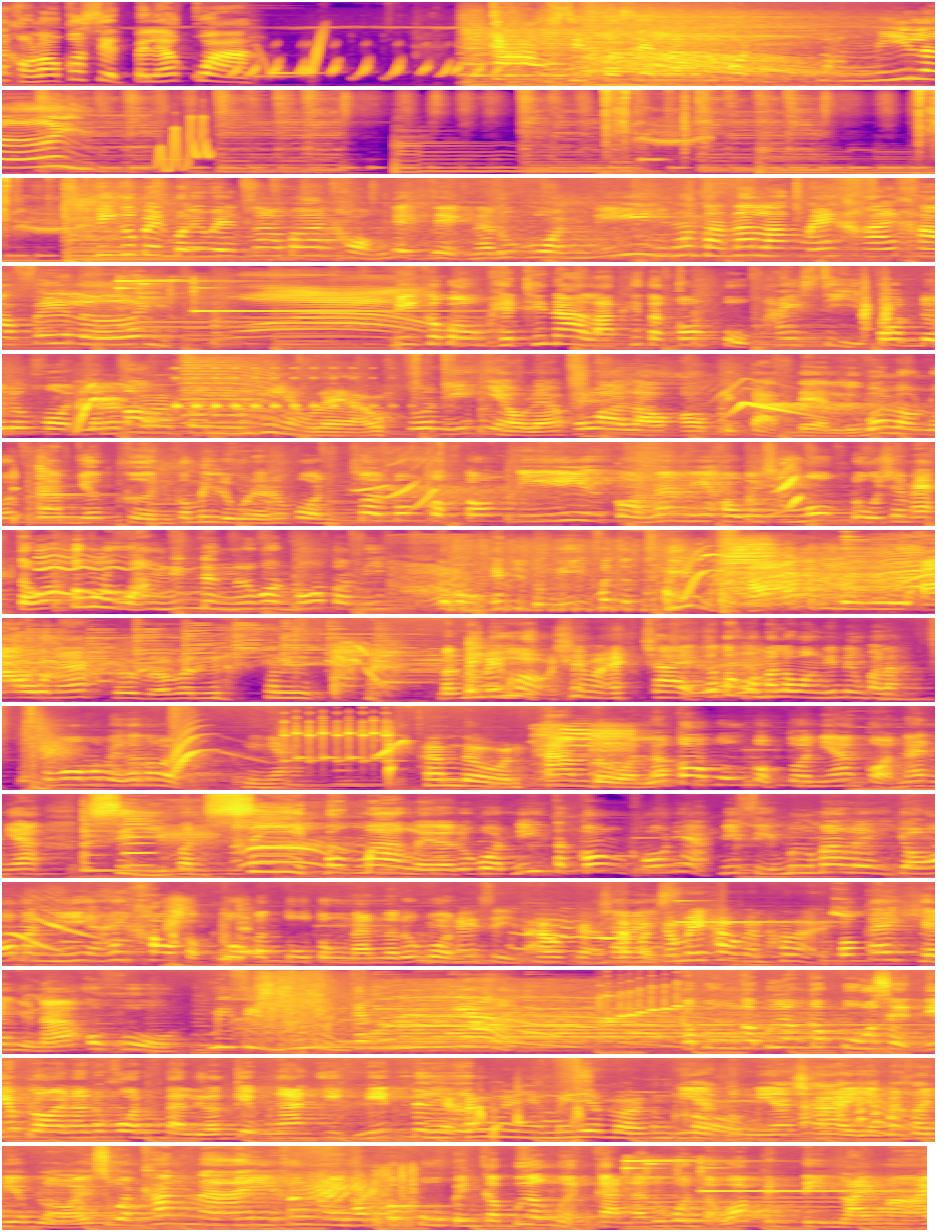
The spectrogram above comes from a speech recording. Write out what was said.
อยของเราก็เสร็จไปแล้วกว่า 90%แล้วนะทุกคนหลังนี้เลย นี่ก็เป็นบริเวณหน้าบ้านของเด็กๆนะทุกคน นี่หน้าตาน่ารักไหมคล้ายคาเฟ่เลย มีกระบองเพชรที่น่ารักที่ตะกล้องปลูกให้ 4 ต้นด้วยทุกคน แล้วแล้วก็ก็ต้นนี้เหี่ยวแล้วตัวนี้เหี่ยวแล้วเพราะว่าเราเอาไปตากแดดหรือว่าเราลดน้ำเยอะเกินก็ไม่รู้นะทุกคน ส่วนวงกบตรงนี้ก่อนหน้านี้เอาไว้ชะโงกดูใช่ไหมแต่ว่าต้องระวังนิดนึงนะทุกคนเพราะว่าตอนนี้กระบองเพชรอยู่ตรงนี้มันจะทิ่มขาเป็นรูเอานะ คือแบบมันมันมันมันไม่ไม่ดี เหมาะใช่ไหม ใช่ ก็ต้องระมัดระวังนิดนึงไปละชะโงกเข้าไปก็ต้องแบบอย่างเงี้ย ห้ามโดน ห้ามโดน แล้วก็วงกบตัวเนี้ยก่อนหน้าเนี้ยสีมันซีดมากๆเลยนะทุกคน นี่ตะกล้องเขาเนี่ยมีฝีมือมากเลย ย้อมอันนี้ให้เข้ากับตัวประตูตรงนั้นนะทุกคน ให้สีเท่ากัน ใช่ แต่มันก็ไม่เท่ากันเท่าไหร่ ก็ใกล้เคียงอยู่นะ โอ้โห มีฝีมือเหมือนกันนะเนี่ยกระบุงกระเบื้องก็ปูเสร็จเรียบร้อยนะทุกคน แต่เหลือเก็บงานอีกนิดนึง เนี่ยข้างในยังไม่เรียบร้อยตรงขเนี่ยอบตรงเนี้ยใช่ยังไม่ค่อยเรียบร้อย ส่วนข้างในข้างในครับก็ปูเป็นกระเบื้องเหมือนกันนะทุกคนแต่ว่าเป็นตีมลายไม้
